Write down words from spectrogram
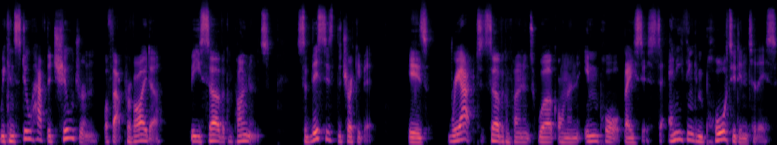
we can still have the children of that provider be server components. So this is the tricky bit, is React server components work on an import basis. So anything imported into this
